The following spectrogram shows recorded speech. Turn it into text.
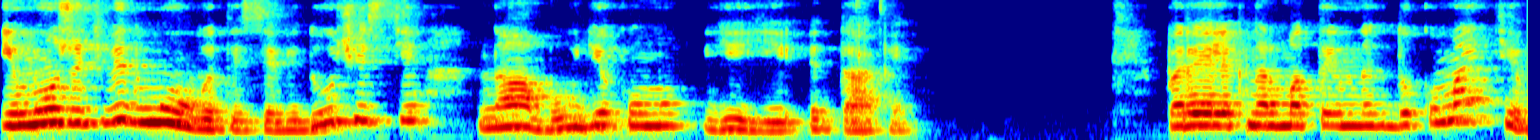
і можуть відмовитися від участі на будь-якому її етапі. Перелік нормативних документів,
